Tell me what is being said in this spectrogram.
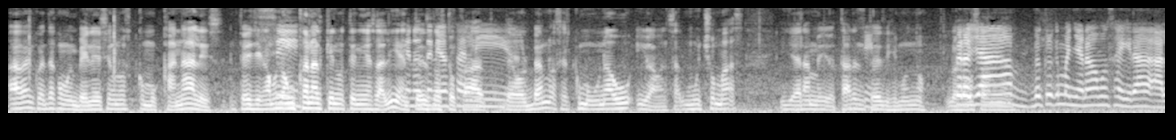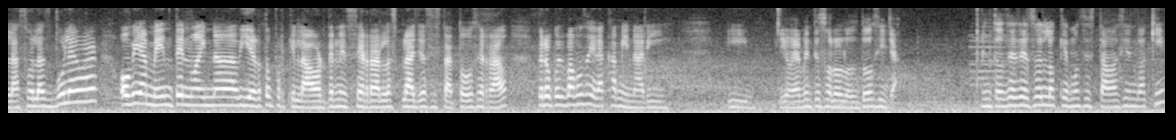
hagan cuenta como en Venecia unos como canales. Entonces llegamos a Sí. un canal que no tenía salida, no entonces tenía nos tocaba salida. devolvernos, hacer como una U y avanzar mucho más. Y ya era medio tarde, Sí. entonces dijimos no. Pero ya, a yo creo que mañana vamos a ir a, a las Olas Boulevard. Obviamente no hay nada abierto porque la orden es cerrar las playas, está todo cerrado. Pero pues vamos a ir a caminar y, y, y obviamente solo los dos y ya. Entonces eso es lo que hemos estado haciendo aquí,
